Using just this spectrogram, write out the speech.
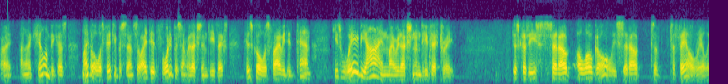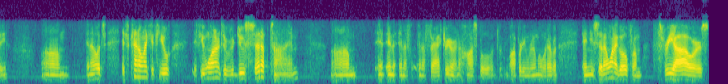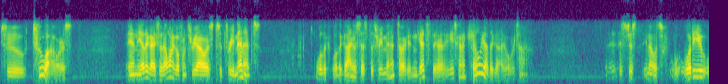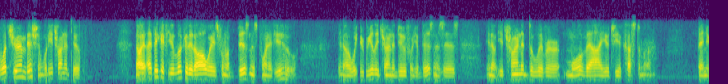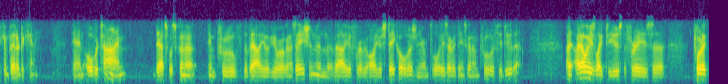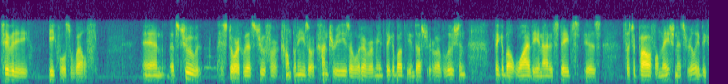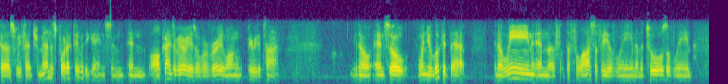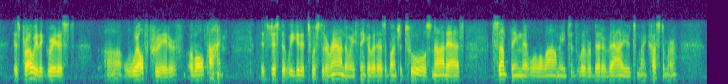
right? I'm going to kill him because my goal was 50%, so I did 40% reduction in defects. His goal was five. He did 10. He's way behind my reduction in defect rate, just because he set out a low goal. He set out to to fail, really. Um, you know, it's it's kind of like if you if you wanted to reduce setup time um, in, in, in, a, in a factory or in a hospital operating room or whatever, and you said, I want to go from three hours to two hours, and the other guy said, I want to go from three hours to three minutes. Well, the, well, the guy who sets the three minute target and gets there, he's going to kill the other guy over time. It's just, you know, it's what do you, what's your ambition? What are you trying to do? No, I, I think if you look at it always from a business point of view, you know, what you're really trying to do for your business is, you know, you're trying to deliver more value to your customer than your competitor can. And over time, that's what's going to improve the value of your organization and the value for all your stakeholders and your employees. Everything's going to improve if you do that. I, I always like to use the phrase uh, productivity equals wealth. And that's true historically that's true for companies or countries or whatever. I mean, think about the Industrial Revolution. Think about why the United States is such a powerful nation. It's really because we've had tremendous productivity gains in, in all kinds of areas over a very long period of time. You know, and so when you look at that, you know, lean and the, the philosophy of lean and the tools of lean is probably the greatest uh, wealth creator of all time. It's just that we get it twisted around and we think of it as a bunch of tools, not as something that will allow me to deliver better value to my customer.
